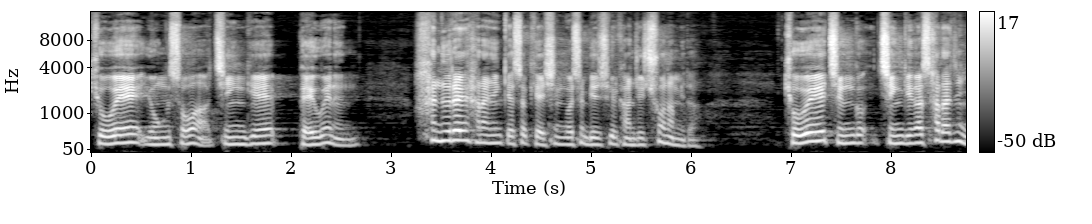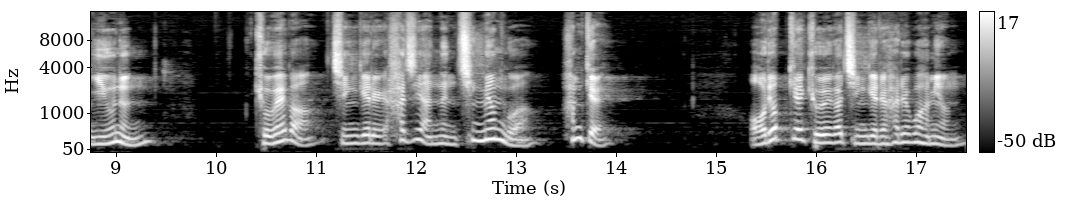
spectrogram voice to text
교회의 용서와 징계의 배후에는 하늘의 하나님께서 계신 것을 믿으시길 간절히 추원합니다. 교회의 징계가 사라진 이유는 교회가 징계를 하지 않는 측면과 함께 어렵게 교회가 징계를 하려고 하면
